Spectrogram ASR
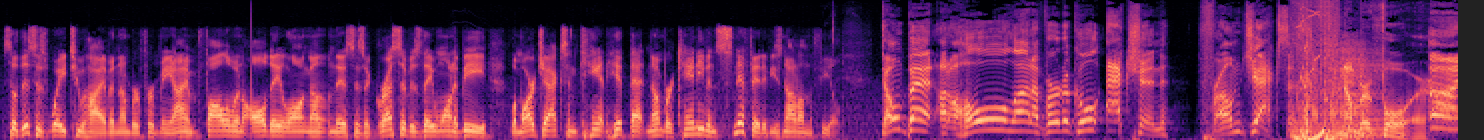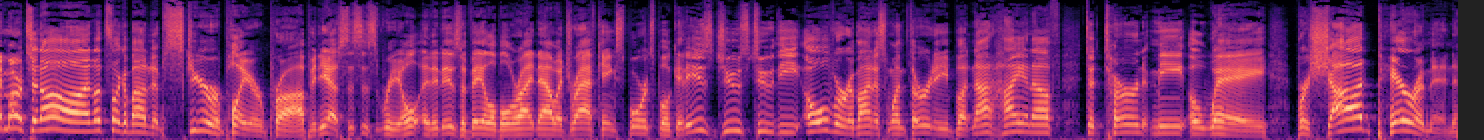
So this is way too high of a number for me. I am following all day long on this as aggressive as they want to be. Lamar jackson can't hit that number can't even sniff it if he's not on the field. Don't bet on a whole lot of vertical action from Jackson. Number four. All right, marching on. Let's talk about an obscure player prop. And yes, this is real, and it is available right now at DraftKings Sportsbook. It is juiced to the over at minus 130, but not high enough to turn me away. Breshad Perriman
